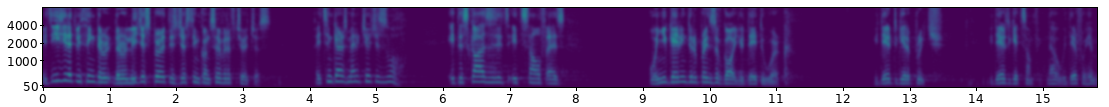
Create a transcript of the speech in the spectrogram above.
It's easy that we think the, the religious spirit is just in conservative churches. It's in charismatic churches as well. It disguises it, itself as when you get into the presence of God, you dare to work. You dare to get a preach. You dare to get something. No, we're there for Him.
